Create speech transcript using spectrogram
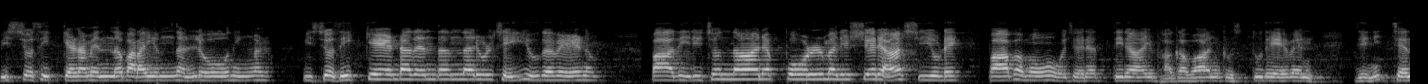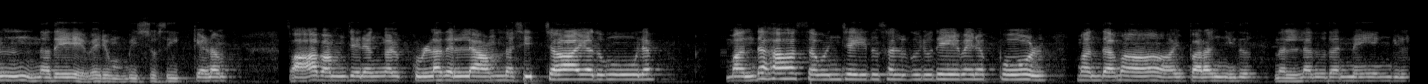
വിശ്വസിക്കണമെന്ന് പറയുന്നല്ലോ നിങ്ങൾ. വിശ്വസിക്കേണ്ടതെന്തെന്നരുൾ ചെയ്യുക വേണം. പാതിരി ചൊന്നാനപ്പോൾ മനുഷ്യരാശിയുടെ പാപമോചനത്തിനായി ഭഗവാൻ ക്രിസ്തുദേവൻ ജനിച്ചെന്നതേവരും വിശ്വസിക്കണം. പാപം ജനങ്ങൾക്കുള്ളതെല്ലാം നശിച്ചായതുമൂലം മന്ദഹാസവും ചെയ്തു സൽഗുരുദേവനപ്പോൾ മന്ദമായി പറഞ്ഞിത് നല്ലതു തന്നെയെങ്കിൽ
